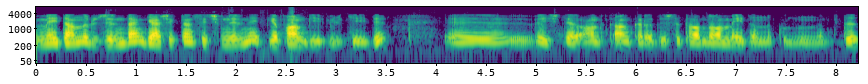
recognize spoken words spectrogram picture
meydanlar üzerinden gerçekten seçimlerini yapan bir ülkeydi. E, ve işte Ankara'da işte Tandoğan Meydanı'nı kullanıldı.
